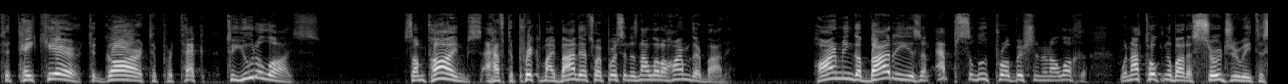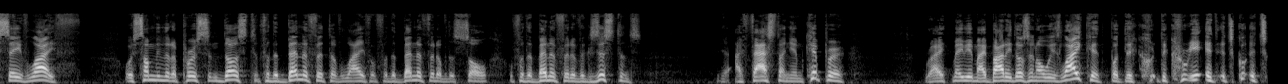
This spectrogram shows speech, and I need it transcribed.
to take care, to guard, to protect, to utilize. Sometimes I have to prick my body. That's why a person is not allowed to harm their body. Harming a body is an absolute prohibition in Allah. We're not talking about a surgery to save life or something that a person does to, for the benefit of life or for the benefit of the soul or for the benefit of existence. I fast on Yom Kippur, right? Maybe my body doesn't always like it, but the, the, it, it's, it's,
